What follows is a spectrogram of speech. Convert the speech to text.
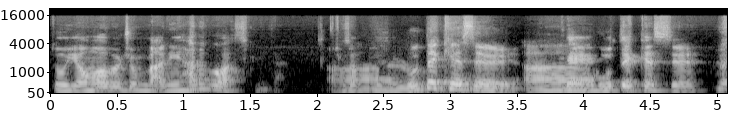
또 영업을 좀 많이 하는 것 같습니다. 그래서- 아, 롯데캐슬. 아, 네, 롯데캐슬. 네.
